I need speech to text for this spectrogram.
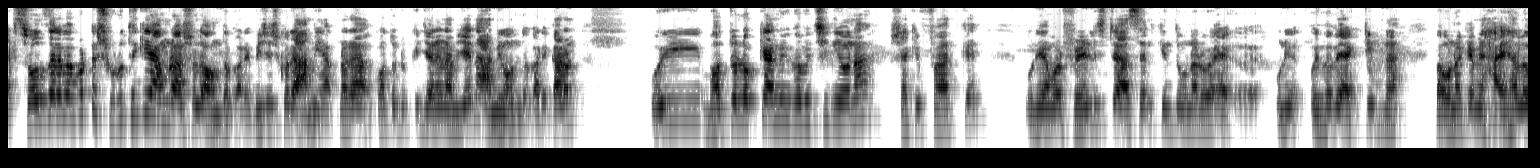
আর সোলজারের ব্যাপারটা শুরু থেকেই আমরা আসলে অন্ধকারে, বিশেষ করে আমি। আপনারা কতটুকু জানেন আমি জানি না, আমি অন্ধকারে। কারণ ওই ভদ্রলোককে আমি ওইভাবে চিনিও না শাকিব ফাহাদকে। উনি আমার ফ্রেন্ড লিস্টে আছেন, কিন্তু ওনার উনি ওইভাবে অ্যাক্টিভ না বা ওনাকে আমি হাই হ্যালো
